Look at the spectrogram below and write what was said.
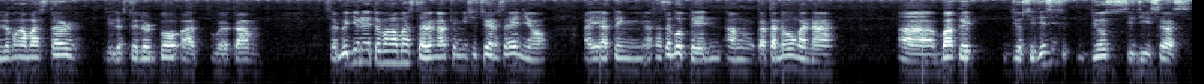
hello mga master, Julius Taylor po at welcome. Sa video na ito mga master, ang aking isi-share sa inyo ay ating sasagutin ang katanungan na ah, bakit Diyos si Jesus, Diyos si Jesus?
